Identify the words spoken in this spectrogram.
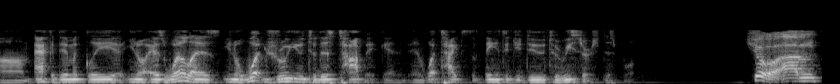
um, academically, you know, as well as you know what drew you to this topic and, and what types of things did you do to research this book? Sure. Um,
